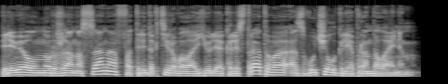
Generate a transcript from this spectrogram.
Перевел Нуржан Асанов, отредактировала Юлия Калистратова, озвучил Глеб Рандолайнин.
